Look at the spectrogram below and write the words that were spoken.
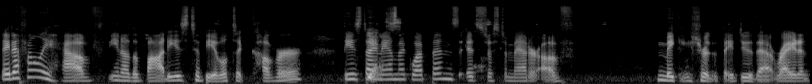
they definitely have you know the bodies to be able to cover these dynamic yes. weapons. It's just a matter of making sure that they do that right. And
